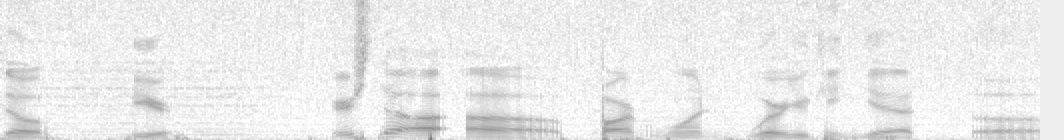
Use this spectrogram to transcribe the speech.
so here. Here's the uh, uh, part 1 where you can get uh,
